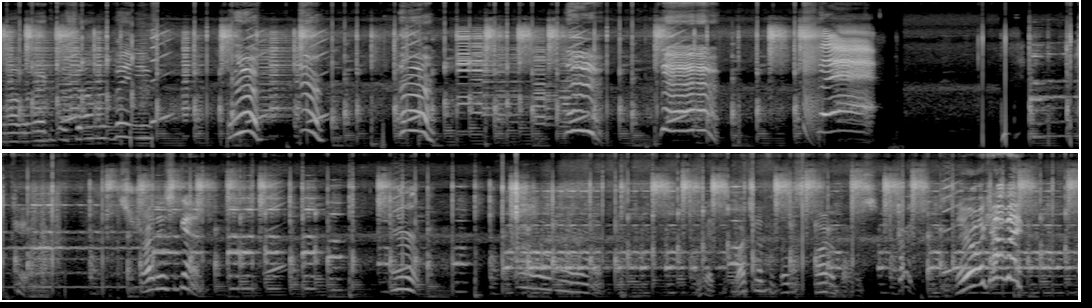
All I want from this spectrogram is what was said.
not like the sound of these. Okay. Let's try this again. Yeah. Oh. Okay, watch out for those fireballs. They're coming!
